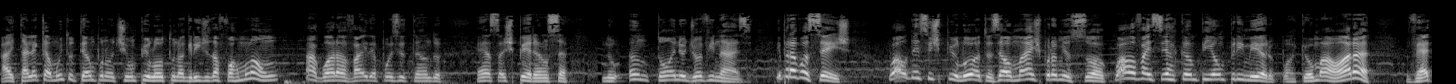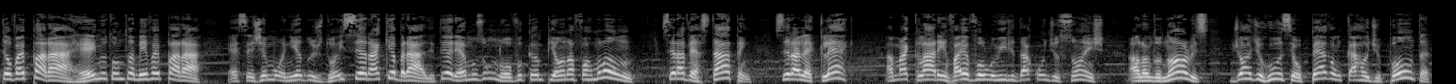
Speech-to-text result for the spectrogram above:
A Itália que há muito tempo não tinha um piloto na grid da Fórmula 1, agora vai depositando essa esperança no Antônio Giovinazzi. E para vocês, qual desses pilotos é o mais promissor? Qual vai ser campeão primeiro? Porque uma hora Vettel vai parar, Hamilton também vai parar. Essa hegemonia dos dois será quebrada e teremos um novo campeão na Fórmula 1. Será Verstappen? Será Leclerc? A McLaren vai evoluir e dar condições a Lando Norris? George Russell pega um carro de ponta?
